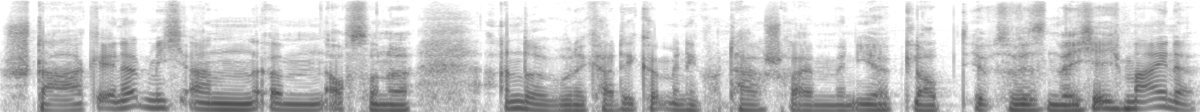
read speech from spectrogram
Stark. Erinnert mich an ähm, auch so eine andere grüne Karte. Ihr könnt mir in die Kommentare schreiben, wenn ihr glaubt, ihr zu wissen, welche ich meine.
